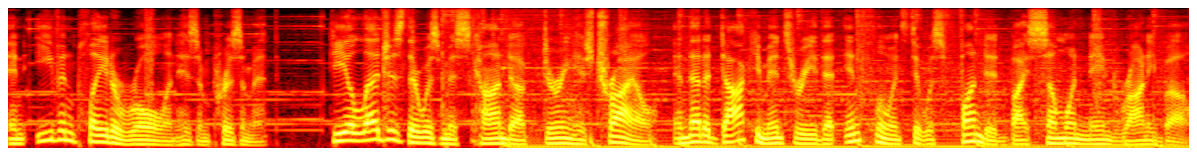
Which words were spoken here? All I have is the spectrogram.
and even played a role in his imprisonment. He alleges there was misconduct during his trial and that a documentary that influenced it was funded by someone named Ronnie Bo.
